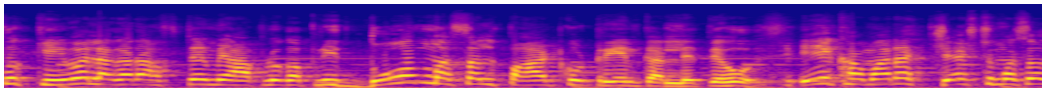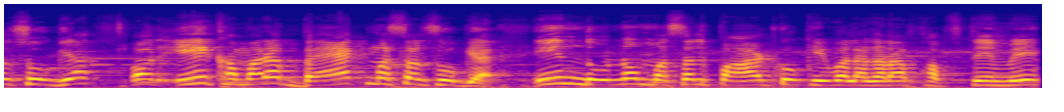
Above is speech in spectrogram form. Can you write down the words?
तो केवल अगर हफ़्ते में आप लोग अपनी दो मसल पार्ट को ट्रेन कर लेते हो, एक हम हमारा चेस्ट मसल्स हो गया और एक हमारा बैक मसल्स हो गया। इन दोनों मसल पार्ट को केवल अगर आप हफ़्ते में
